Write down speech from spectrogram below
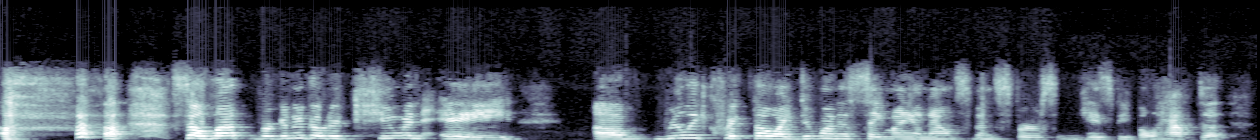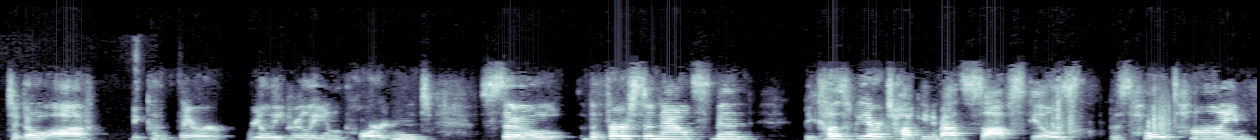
so let we're going to go to Q&A um, really quick though, I do want to say my announcements first in case people have to, to go off because they're really, really important. So the first announcement, because we are talking about soft skills this whole time,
